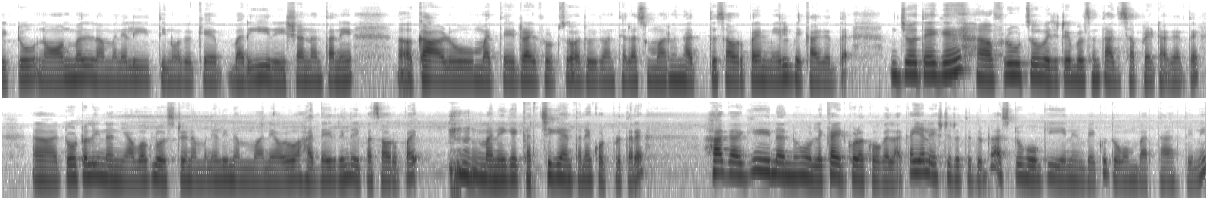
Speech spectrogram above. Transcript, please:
ಬಿಟ್ಟು ನಾರ್ಮಲ್ ನಮ್ಮ ಮನೇಲಿ ತಿನ್ನೋದಕ್ಕೆ ಬರೀ ರೇಷನ್ ಅಂತಲೇ ಕಾಳು ಮತ್ತು ಡ್ರೈ ಫ್ರೂಟ್ಸು ಅದು ಇದು ಅಂತೆಲ್ಲ ಸುಮಾರು ಒಂದು ಹತ್ತು ಸಾವಿರ ರೂಪಾಯಿ ಮೇಲೆ ಬೇಕಾಗುತ್ತೆ. ಜೊತೆಗೆ ಫ್ರೂಟ್ಸು ವೆಜಿಟೇಬಲ್ಸ್ ಅಂತ ಅದು ಸಪ್ರೇಟ್ ಆಗುತ್ತೆ. ಟೋಟಲಿ ನಾನು ಯಾವಾಗಲೂ ಅಷ್ಟೇ ನಮ್ಮ ಮನೇಲಿ ನಮ್ಮ ಮನೆಯವರು ಹದಿನೈದರಿಂದ ಇಪ್ಪತ್ತು ಸಾವಿರ ರೂಪಾಯಿ ಮನೆಗೆ ಖರ್ಚಿಗೆ ಅಂತಲೇ ಕೊಟ್ಬಿಡ್ತಾರೆ. ಹಾಗಾಗಿ ನಾನು ಲೆಕ್ಕ ಇಟ್ಕೊಳಕ್ಕೆ ಹೋಗಲ್ಲ. ಕೈಯಲ್ಲಿ ಎಷ್ಟಿರುತ್ತೆ ದುಡ್ಡು ಅಷ್ಟು ಹೋಗಿ ಏನೇನು ಬೇಕು ತೊಗೊಂಬರ್ತಾ ಇರ್ತೀನಿ.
